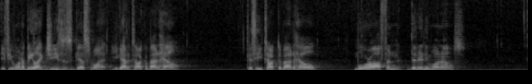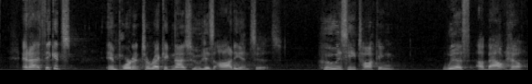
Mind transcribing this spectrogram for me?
If you want to be like Jesus, guess what? You got to talk about hell. Because he talked about hell more often than anyone else. And I think it's important to recognize who his audience is. Who is he talking with about hell?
